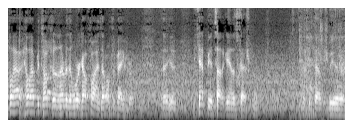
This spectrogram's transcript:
he'll have he'll have bitachon and everything work out fine. So I don't have to pay for it. Uh, you, you can't be a tzaddik in his cheshbon. I think that would be a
